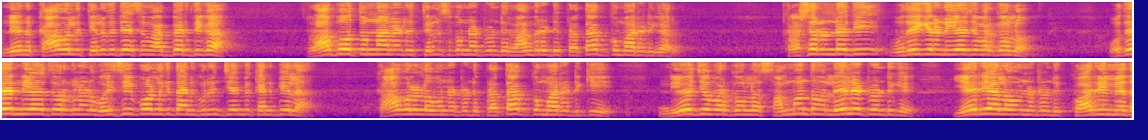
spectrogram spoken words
నేను కావలి తెలుగుదేశం అభ్యర్థిగా రాబోతున్నానని తెలుసుకున్నటువంటి రామిరెడ్డి ప్రతాప్ కుమార్ రెడ్డి గారు. క్రషర్ ఉండేది ఉదయగిరి నియోజకవర్గంలో. ఉదయ నియోజకవర్గంలో వైసీపీ వాళ్ళకి దాని గురించి ఏమీ కనిపించలే. కావలలో ఉన్నటువంటి ప్రతాప్ కుమార్ రెడ్డికి నియోజకవర్గంలో సంబంధం లేనటువంటి ఏరియాలో ఉన్నటువంటి క్వారీ మీద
